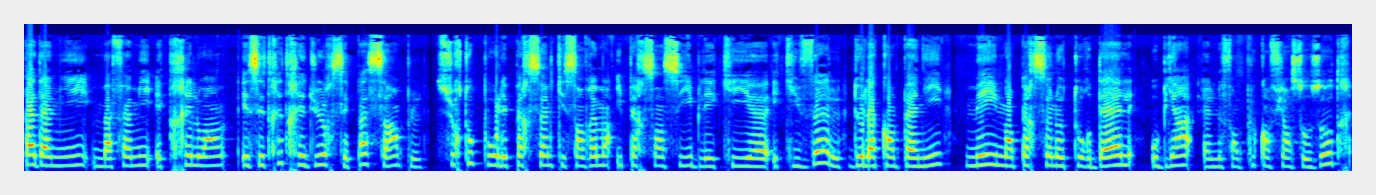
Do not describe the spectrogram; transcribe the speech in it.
pas d'amis, ma famille est très loin et c'est très très dur, c'est pas simple, surtout pour les personnes qui sont vraiment hypersensibles et qui, euh, et qui veulent de la compagnie, mais ils n'ont personne autour d'elles ou bien elles ne font plus confiance aux autres.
